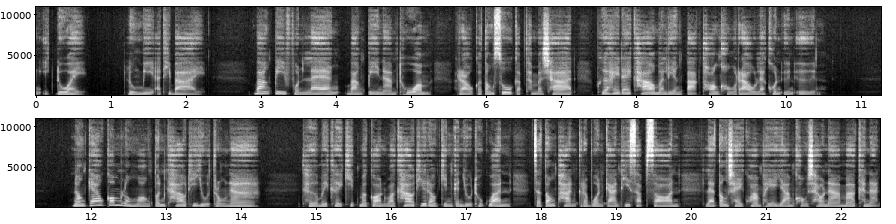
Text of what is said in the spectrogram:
งอีกด้วย ลุงมีอธิบาย บางปีฝนแล้ง บางปีน้ำท่วม เราก็ต้องสู้กับธรรมชาติ เพื่อให้ได้ข้าวมาเลี้ยงปากท้องของเราและคนอื่นๆ น้องแก้วก้มลงมองต้นข้าวที่อยู่ตรงหน้า เธอไม่เคยคิดมาก่อนว่าข้าวที่เรากินกันอยู่ทุกวัน จะต้องผ่านกระบวนการที่ซับซ้อน และต้องใช้ความพยายามของชาวนามากขนาด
